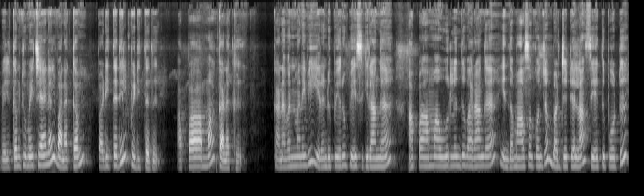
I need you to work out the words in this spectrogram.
வெல்கம் டு மை சேனல் வணக்கம். படித்ததில் பிடித்தது. அப்பா அம்மா கணக்கு. கணவன் மனைவி இரண்டு பேரும் பேசிக்கிறாங்க அப்பா அம்மா ஊர்லேருந்து வராங்க. இந்த மாதம் கொஞ்சம் பட்ஜெட் எல்லாம் சேர்த்து போட்டு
